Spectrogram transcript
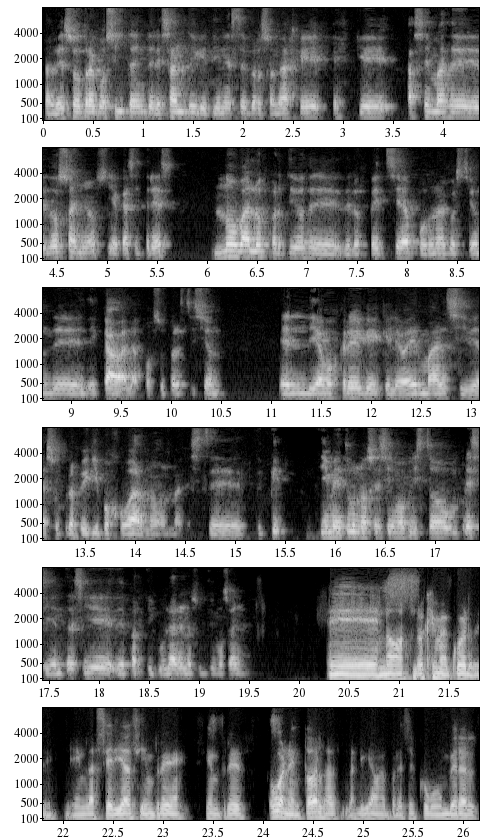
tal vez otra cosita interesante que tiene este personaje es que hace más de dos años, ya casi tres, no va a los partidos de, los Spezia por una cuestión de, cábala, por superstición. Él, digamos, cree que, le va a ir mal si ve a su propio equipo jugar, ¿no? Este, dime tú, no sé si hemos visto un presidente así de, particular en los últimos años. Eh, no, no que me acuerde. En la serie siempre, siempre, bueno, en todas las, las, ligas me parece común ver al,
